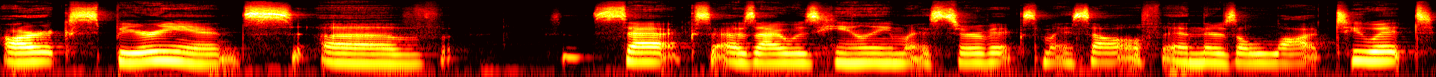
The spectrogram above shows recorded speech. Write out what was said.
our experience of sex as I was healing my cervix myself. And there's a lot to it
